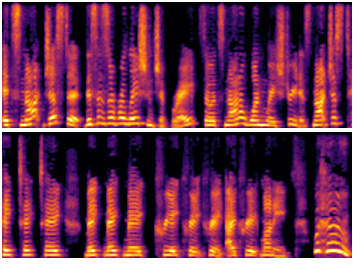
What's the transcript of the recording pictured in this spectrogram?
It's not just a this is a relationship right? So it's not a one way street. It's not just take take take make make make create create create. I create money. Woohoo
